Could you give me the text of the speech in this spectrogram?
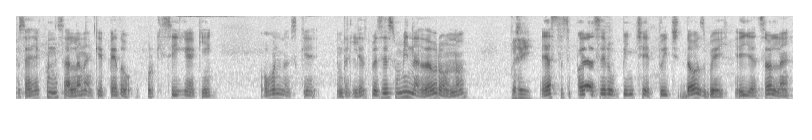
O sea, ya con esa lana, ¿qué pedo? Porque sigue aquí. O bueno, es que en realidad pues es un mina de oro, ¿no? Pues sí. Ya hasta se puede hacer un pinche Twitch 2, güey. Ella sola.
